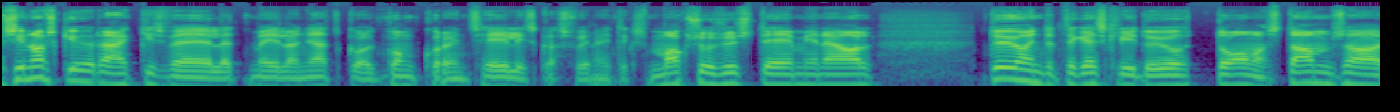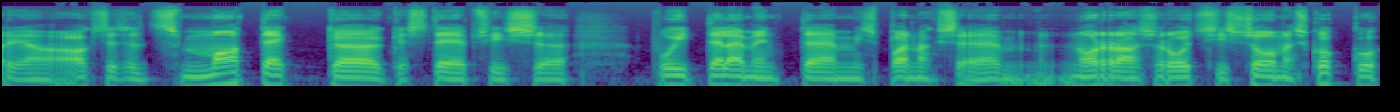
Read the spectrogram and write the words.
Ossinovski rääkis veel, et meil on jätkuvalt konkurentsieelis kas või näiteks maksusüsteemi näol, Tööandjate Keskliidu juht Toomas Tammsaar ja aktsiaselts Matek, kes teeb siis äh, puitelemente, mis pannakse Norras, Rootsis, Soomes kokku.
